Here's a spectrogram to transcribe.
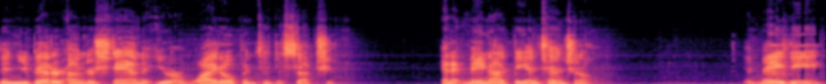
then you better understand that you are wide open to deception. And it may not be intentional. It may be,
